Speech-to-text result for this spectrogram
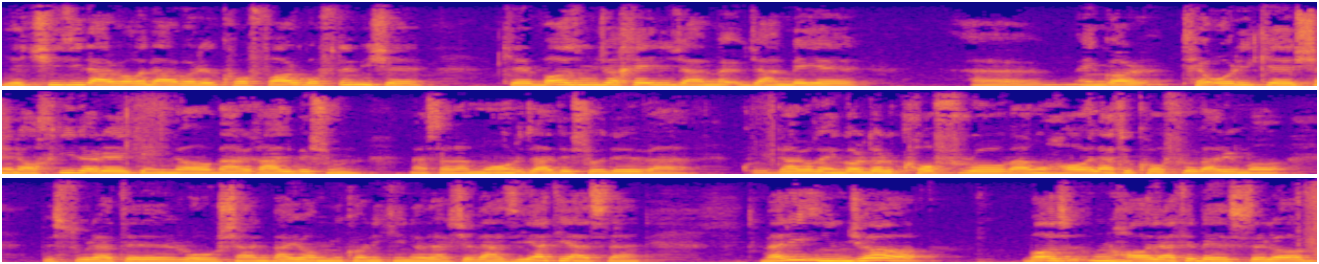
یه چیزی در واقع درباره کفار گفته میشه که باز اونجا خیلی جنبه, جنبه انگار تئوریک شناختی داره که اینا بر قلبشون مثلا مهر زده شده و در واقع انگار داره کفر رو و اون حالت کفر رو برای ما به صورت روشن بیان می‌کنه که اینا در چه وضعیتی هستن. ولی اینجا باز اون حالت به اصطلاح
